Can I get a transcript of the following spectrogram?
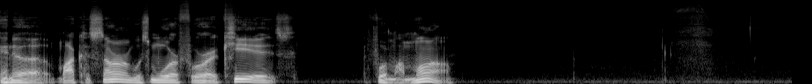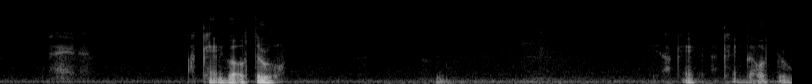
And uh my concern was more for her kids, for my mom. I can't go through. I can't I can't go through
